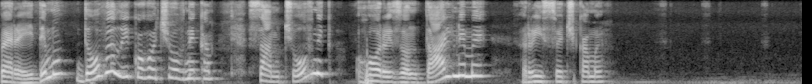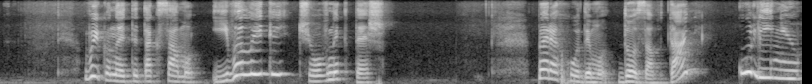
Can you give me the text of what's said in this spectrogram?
перейдемо до великого човника. Сам човник горизонтальними рисочками. Виконайте так само і великий човник теж. Переходимо до завдань у лінію.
